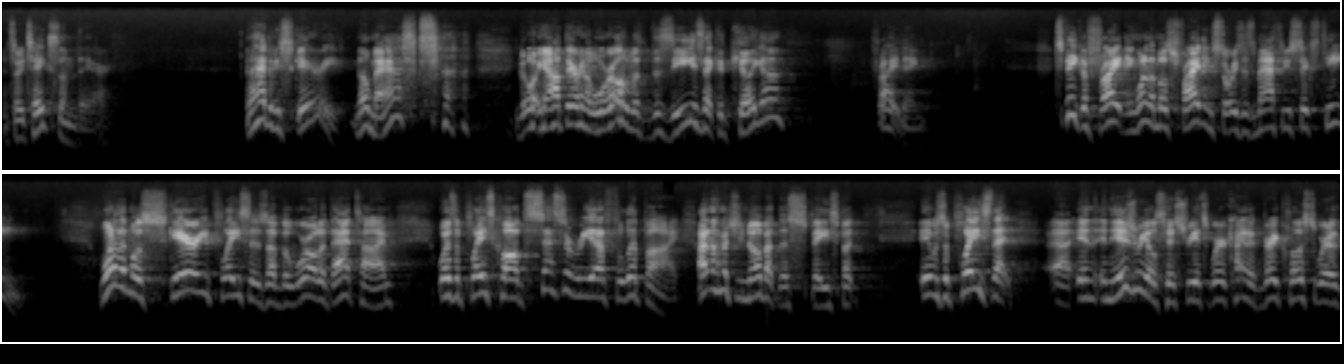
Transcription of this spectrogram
And so he takes them there. And that had to be scary. No masks, going out there in a world with disease that could kill you. Frightening. Speak of frightening, one of the most frightening stories is Matthew 16. One of the most scary places of the world at that time was a place called Caesarea Philippi. I don't know how much you know about this space, but it was a place that uh, in, in Israel's history, it's where kind of very close to where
